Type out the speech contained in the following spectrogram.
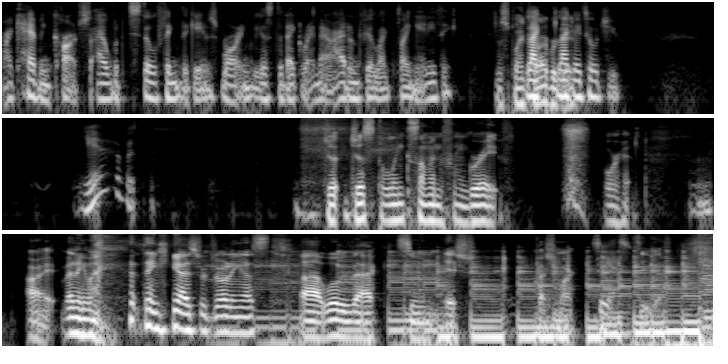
like having cards, I would still think the game's boring because the deck right now I don't feel like playing anything. Just play Like like I told you. Yeah, but just, just link summon from grave. Forehead. Mm. All right. Anyway, thank you guys for joining us. Uh, we'll be back soon ish. Question mark. see you guys. See you guys.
